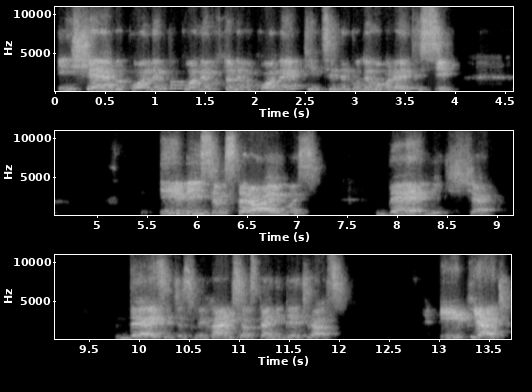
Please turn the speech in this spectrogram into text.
І ще виконуємо, виконуємо. Хто не виконує, в кінці не буде говорити сім. І вісім. Стараємось. Дев'ять. Ще. Десять. Усміхаємося останні п'ять раз. І п'ять.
